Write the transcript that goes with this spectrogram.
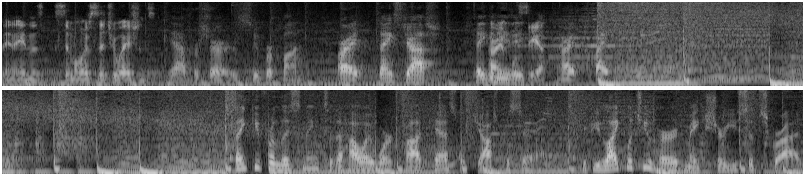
in, in the similar situations. Yeah, for sure. It was super fun. All right. Thanks, Josh. Take it All right, easy. we'll see ya. All right. Bye. Thank you for listening to the How I Work podcast with Josh Becerra. If you like what you heard, make sure you subscribe.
